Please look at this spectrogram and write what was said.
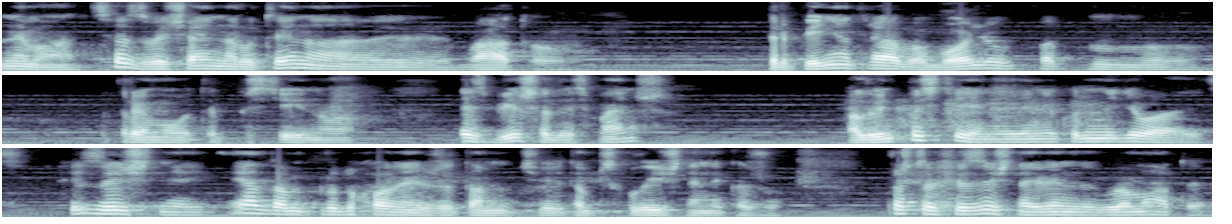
нема. Це звичайна рутина, е, багато терпіння треба, болю отримувати постійно. Десь більше, десь менше. Але він постійний, він нікуди не дівається. Фізичний. Я там про духовний вже там чи там психологічний не кажу. Просто фізичний він виматує.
